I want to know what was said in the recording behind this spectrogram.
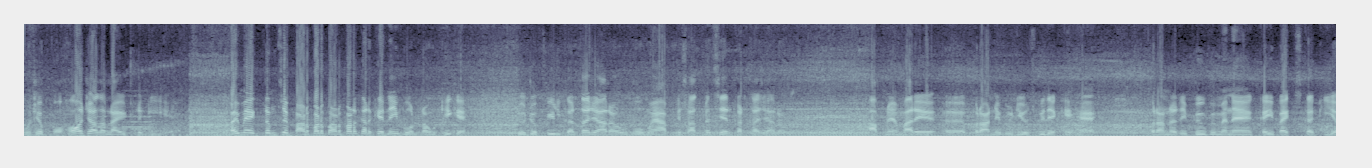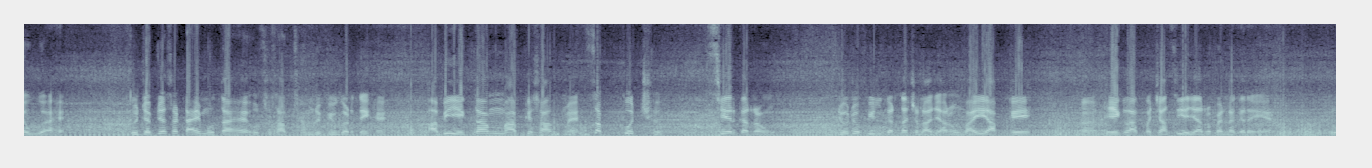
मुझे बहुत ज़्यादा लाइट लगी है। भाई मैं एकदम से बड़बड़ बड़बड़ करके नहीं बोल रहा हूँ, ठीक है? जो जो फील करता जा रहा हूँ, वो मैं आपके साथ में शेयर करता जा रहा हूँ। आपने हमारे पुराने वीडियोस भी देखे हैं। पुराना रिव्यू भी मैंने कई बाइक्स का किया हुआ है। तो जब जैसा टाइम होता है, उस हिसाब से हम रिव्यू करते हैं। अभी एकदम आपके साथ में सब कुछ शेयर कर रहा हूँ। जो जो फील करता चला जा रहा हूँ। भाई आपके एक लाख पचासी हज़ार रुपये लग रहे हैं। तो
